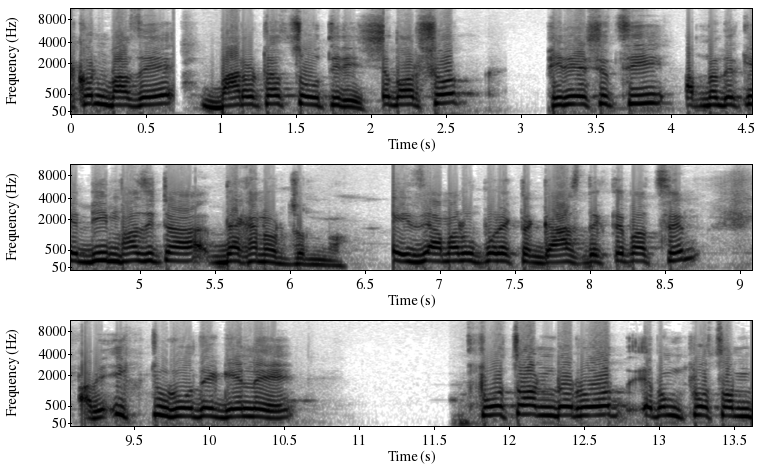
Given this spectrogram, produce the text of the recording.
এখন বাজে বারোটা চৌত্রিশ। দর্শক ফিরে এসেছি আপনাদেরকে ডিম ভাজিটা দেখানোর জন্য। এই যে আমার উপরে একটা গাছ দেখতে পাচ্ছেন আমি একটু রোদে গেলে প্রচণ্ড রোদ এবং প্রচণ্ড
